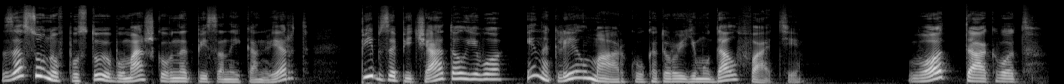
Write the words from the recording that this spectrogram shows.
Засунув пустую бумажку в надписанный конверт, Пип запечатал его и наклеил марку, которую ему дал Фати. «Вот так вот», —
